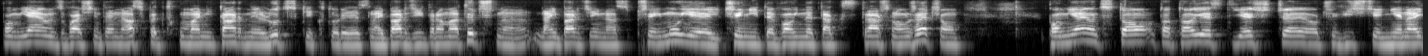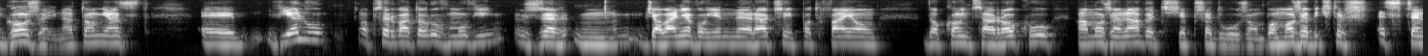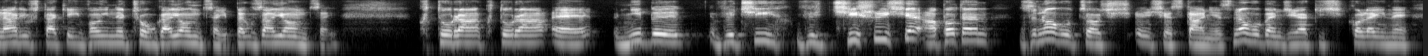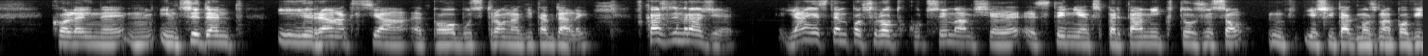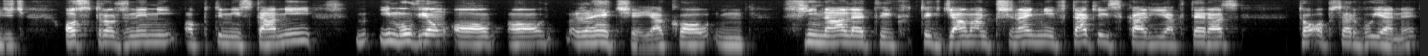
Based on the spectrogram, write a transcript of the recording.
pomijając właśnie ten aspekt humanitarny, ludzki, który jest najbardziej dramatyczny, najbardziej nas przejmuje i czyni tę wojnę tak straszną rzeczą, Pomijając to, to to jest jeszcze oczywiście nie najgorzej. Natomiast e, wielu obserwatorów mówi, że mm, działania wojenne raczej potrwają do końca roku, a może nawet się przedłużą, bo może być też scenariusz takiej wojny czołgającej, pełzającej, która, która e, niby wycich, wyciszy się, a potem znowu coś y, się stanie, znowu będzie jakiś kolejny, kolejny mm, incydent i reakcja e, po obu stronach i tak dalej. W każdym razie ja jestem po środku, trzymam się e, z tymi ekspertami, którzy są, mm, jeśli tak można powiedzieć, ostrożnymi optymistami i mówią o, o lecie jako mm, finale tych, tych działań, przynajmniej w takiej skali, jak teraz to obserwujemy.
